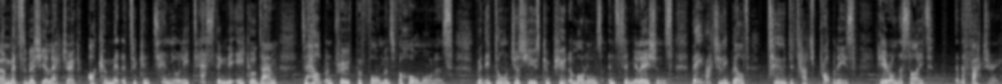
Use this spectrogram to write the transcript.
Now, Mitsubishi Electric are committed to continually testing the EcoDan to help improve performance for homeowners. But they don't just use computer models and simulations, they've actually built two detached properties here on the site at the factory.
